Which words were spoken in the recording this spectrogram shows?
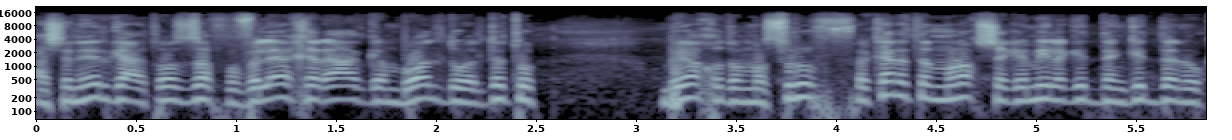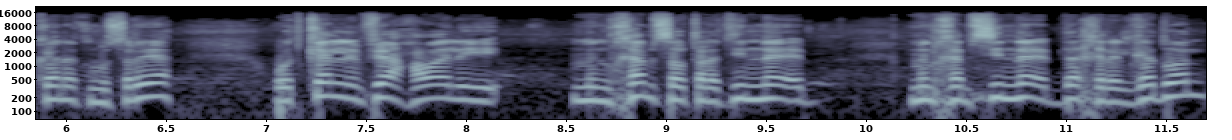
عشان يرجع يتوظف وفي الآخر قاعد جنب والده ووالدته بياخد المصروف. فكانت المناقشة جميلة جدا جدا وكانت مثرية واتكلم فيها حوالي من 35 نائب من 50 نائب داخل الجدول.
